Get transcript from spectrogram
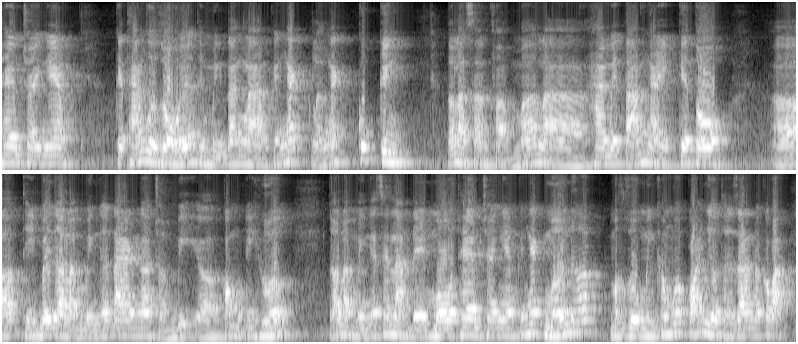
thêm cho anh em. Cái tháng vừa rồi ấy, thì mình đang làm cái ngách là ngách cooking. Đó là sản phẩm là 28 ngày keto uh, thì bây giờ là mình đang ờ, chuẩn bị ờ, có một cái hướng. Đó là mình sẽ làm demo thêm cho anh em cái ngách mới nữa. Mặc dù mình không có quá nhiều thời gian đâu các bạn.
